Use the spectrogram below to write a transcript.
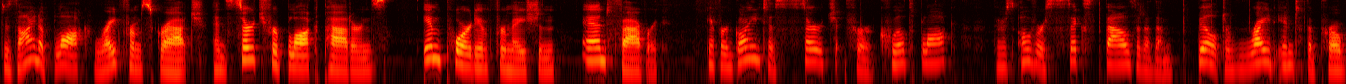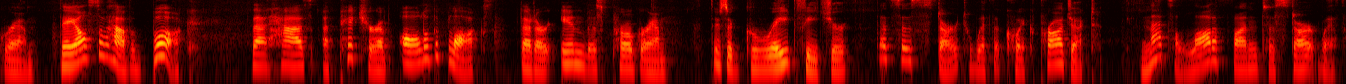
design a block right from scratch, and search for block patterns, import information, and fabric. If we're going to search for a quilt block, there's over 6,000 of them built right into the program. They also have a book that has a picture of all of the blocks that are in this program. There's a great feature that says start with a quick project. And that's a lot of fun to start with.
